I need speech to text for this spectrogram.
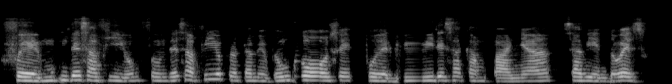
fue un desafío, fue un desafío, pero también fue un goce poder vivir esa campaña sabiendo eso,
